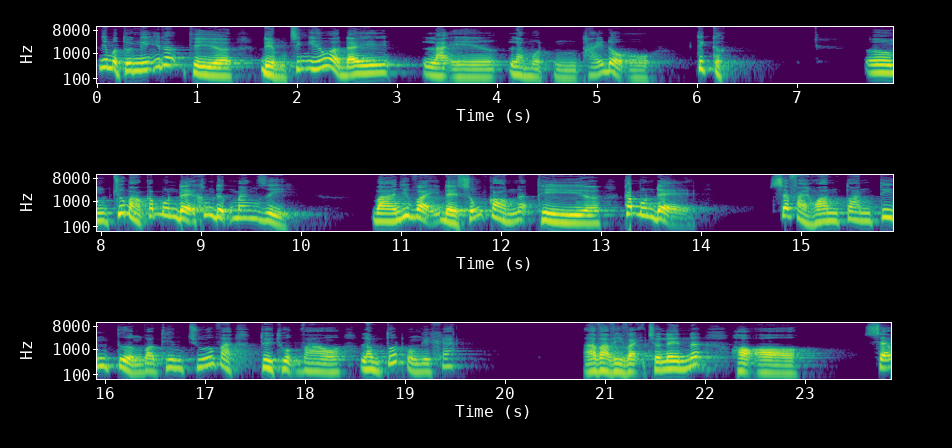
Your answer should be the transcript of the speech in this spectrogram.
nhưng mà tôi nghĩ đó thì uh, điểm chính yếu ở đây lại là một thái độ tích cực uh, chúa bảo các môn đệ không được mang gì và như vậy để sống còn thì ờ, các môn đệ sẽ phải hoàn toàn tin tưởng vào thiên chúa và tùy thuộc vào lòng tốt của người khác. À, và vì vậy cho nên họ sẽ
